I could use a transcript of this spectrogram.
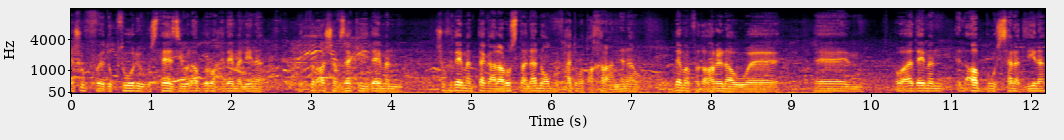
نشوف دكتوري وأستاذي والأب الروحي دايما لينا. دكتور أشرف زكي دايما شوفوا دايما تاج على راسنا لأنه عمره في حياته متأخر عننا دايما في ظهرنا و هو دايما الأب والسند لينا.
